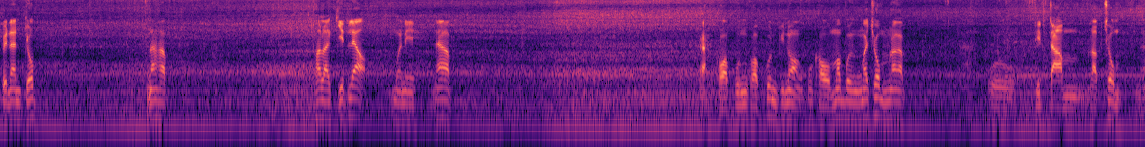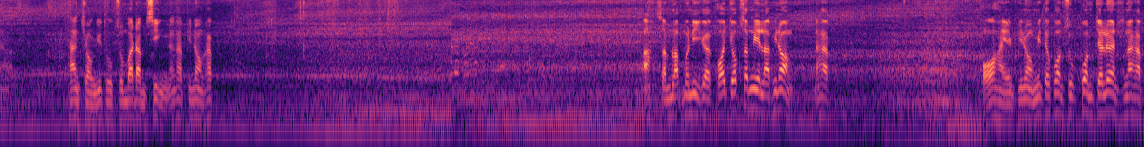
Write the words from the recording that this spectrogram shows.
เป็นอันจบนะครับ ภารกิจแล้วมื่อนี้นะครับขอบคุณขอบคุณพี่น้องผู้เขามาเบิงมาชมนะครับผู้ติดตามรับชมนะครับทางช่อง YouTube สมบัติดำซิ่งนะครับ พี่น้องครับสำหรับมื่อนี้ก็ขอจบสำนีละพี่น้องนะครับ ขอให้พี่น้องมีแต่ความสุขความเจริญนะครับ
